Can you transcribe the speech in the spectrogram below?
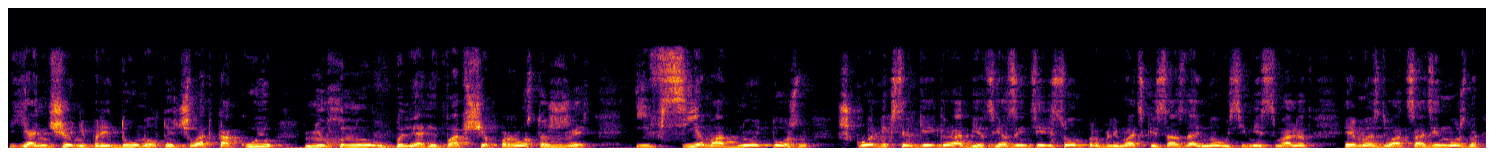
Я ничего не придумал. То есть человек такую нюхнул, блядь, это вообще просто жесть. И всем одно и то же. Школьник Сергей Горобец. Я заинтересован проблематикой создания нового семейства самолет МС-21. Можно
